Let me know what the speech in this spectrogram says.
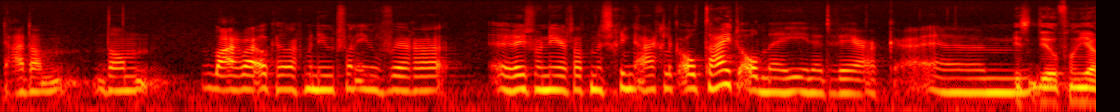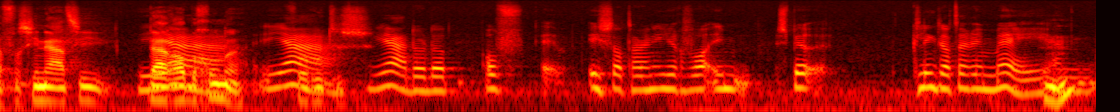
ja, dan, dan waren wij ook heel erg benieuwd van in hoeverre resoneert dat misschien eigenlijk altijd al mee in het werk. Um, is deel van jouw fascinatie daar al begonnen ja, voor routes? Ja, doordat, of is dat er in ieder geval in, speel, klinkt dat erin mee? Mhm. En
